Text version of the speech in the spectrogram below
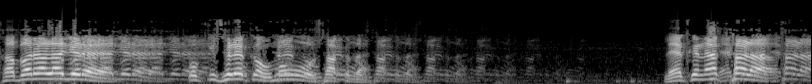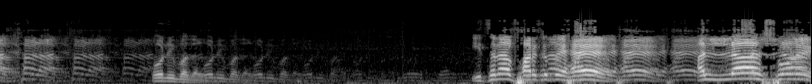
خبر والا جڑا ہے وہ کسڑے قوم ہو سکتا لیکن اکھ والا وہ نہیں بدل اتنا فرق تو ہے۔ اللہ سونے۔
